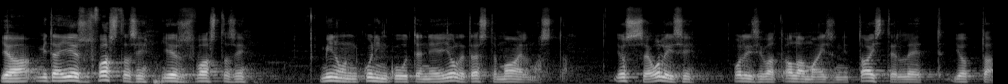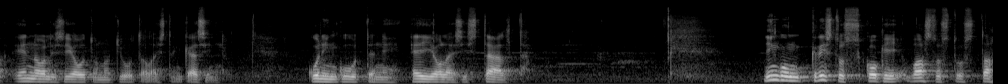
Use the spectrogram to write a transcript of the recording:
Ja mitä Jeesus vastasi? Jeesus vastasi, minun kuninkuuteni ei ole tästä maailmasta. Jos se olisi, olisivat alamaiseni taistelleet, jotta en olisi joutunut juutalaisten käsin kuninkuuteni ei ole siis täältä. Niin kuin Kristus koki vastustusta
